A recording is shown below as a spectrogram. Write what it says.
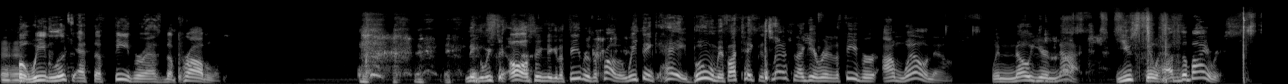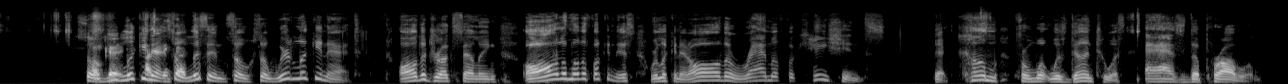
Mm-hmm. But we look at the fever as the problem. nigga, we say, oh, so nigga, the fever is the problem. We think, hey, boom, if I take this medicine, I get rid of the fever, I'm well now. When no, you're not. You still have the virus. So Okay, you're looking I at so I- listen, so so we're looking at all the drug selling, all the motherfucking this, we're looking at all the ramifications that come from what was done to us as the problem.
